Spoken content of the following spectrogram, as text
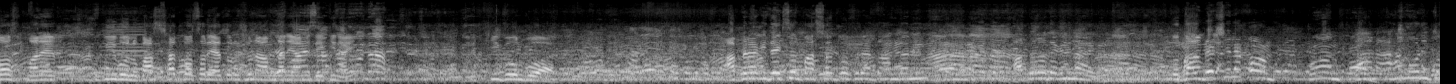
বছর মানে কি বলব পাঁচ সাত বছরে এত রসুন আমদানি আমি দেখি নাই। মানে কি বলব আর? আপনারা কি দেখছেন পাঁচ সাত বছরে এত আমদানি? আপনারা দেখেন নাই? তো দাম বেশি না কম কম। কম আহামরি তো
